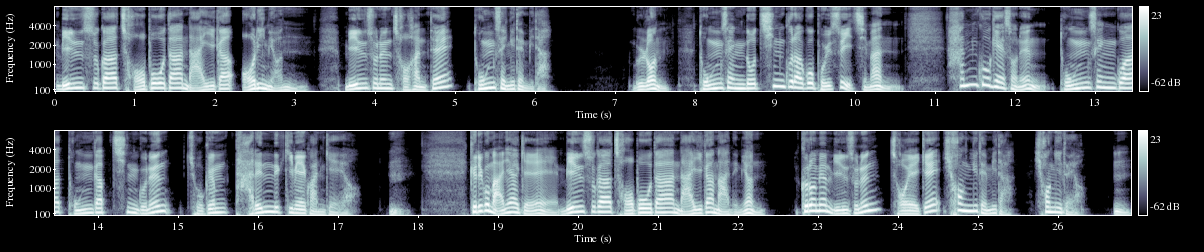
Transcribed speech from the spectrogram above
민수가 저보다 나이가 어리면 민수는 저한테 동생이 됩니다. 물론 동생도 친구라고 볼 수 있지만 한국에서는 동생과 동갑 친구는 조금 다른 느낌의 관계예요. 음. 그리고 만약에 민수가 저보다 나이가 많으면 그러면 민수는 저에게 형이 됩니다. 형이 돼요. 음.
